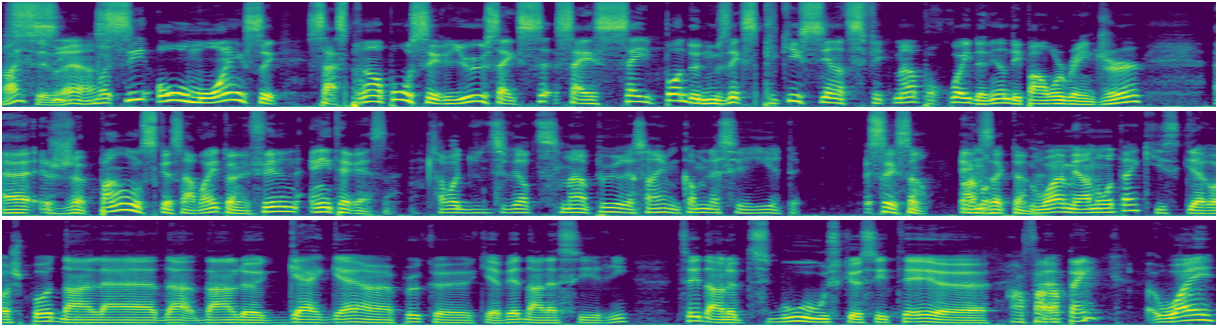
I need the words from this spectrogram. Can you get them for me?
Ouais, c'est Si- vrai, hein. Si au moins c'est, ça se prend pas au sérieux, ça, ça essaye pas de nous expliquer scientifiquement pourquoi ils deviennent des Power Rangers, euh, je pense que ça va être un film intéressant. Ça va être du divertissement pur et simple comme la série était. C'est ça, En- exactement. Ouais, mais en autant qu'il se garoche pas dans la dans, dans le gaga un peu que- qu'il y avait dans la série. Tu sais, dans le petit bout où ce que c'était euh, Enfantin. euh, ouais,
